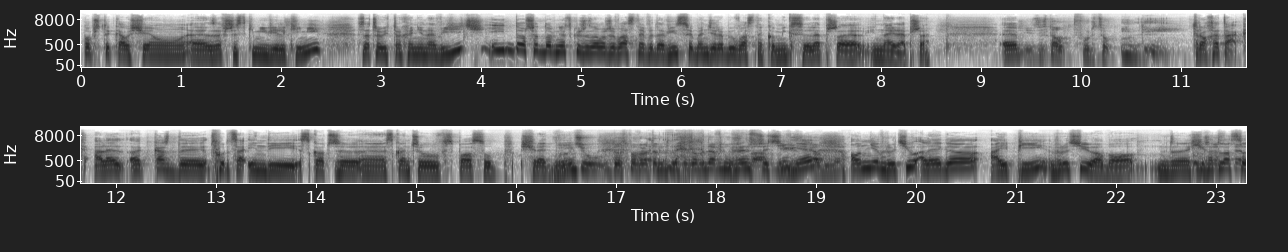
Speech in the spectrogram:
poprztykał się e, ze wszystkimi wielkimi, zaczął ich trochę nienawidzić i doszedł do wniosku, że założy własne wydawnictwo i będzie robił własne komiksy lepsze i najlepsze. E, Czyli został twórcą indie. Trochę tak, ale e, każdy twórca indie skoczy, e, skończył w sposób średni. Wrócił do z powrotem do tego wydawnictwa. Wręcz przeciwnie, on nie wrócił, ale jego IP wróciło, bo chichot losu,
